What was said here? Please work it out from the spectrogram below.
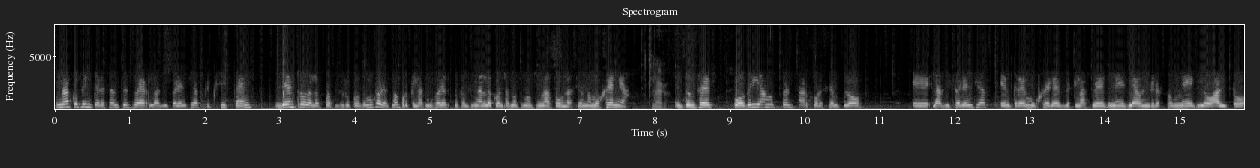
Una cosa interesante es ver las diferencias que existen dentro de los propios grupos de mujeres, ¿no? Porque las mujeres, pues al final de cuentas, no somos una población homogénea. Claro. Entonces, podríamos pensar, por ejemplo, eh, las diferencias entre mujeres de clase media o ingreso medio alto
